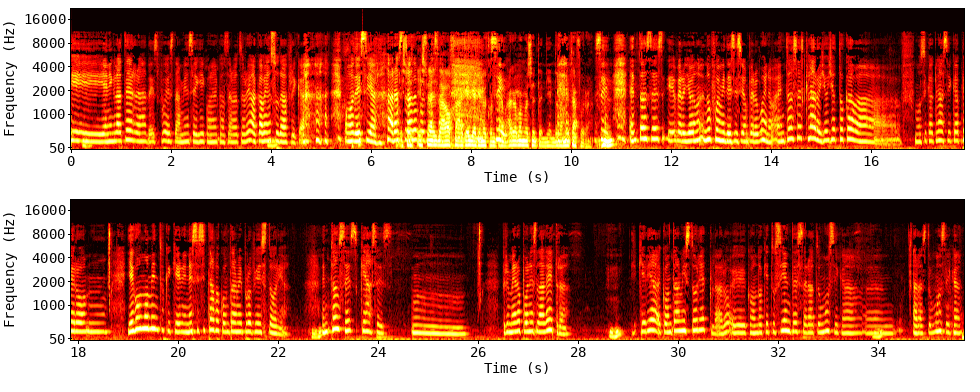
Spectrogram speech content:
Y en Inglaterra, después también seguí con el conservatorio, acabé en Sudáfrica, como decía, arrastrado esa, por es la hoja aquella que nos contaba, ahora vamos entendiendo la metáfora. Sí, entonces, eh, pero yo no, fue mi decisión, pero bueno, entonces, claro, yo ya tocaba música clásica, pero mm, llegó un momento que, que necesitaba contar mi propia historia. Entonces, ¿qué haces? Mm, primero pones la letra Quería contar mi historia, claro, eh, con lo que tú sientes será tu música, eh, harás tu música,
